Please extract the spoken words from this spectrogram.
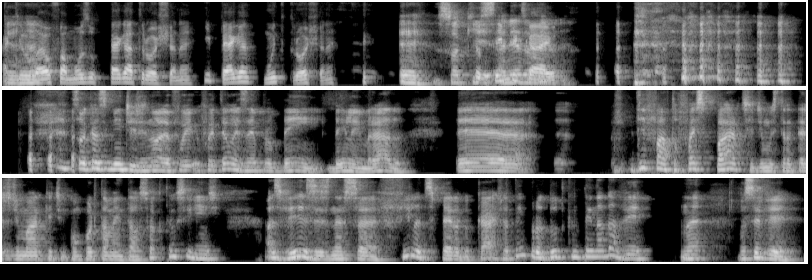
Aquilo lá é o uhum. famoso pega trouxa, né? E pega muito trouxa, né? É, só Eu que, sempre aliás, até. caio. Só que é o seguinte, Gino, olha, foi, foi até um exemplo bem, bem lembrado. É, de fato, faz parte de uma estratégia de marketing comportamental. Só que tem o seguinte: Às vezes, nessa fila de espera do caixa, tem produto que não tem nada a ver, né? Você vê,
